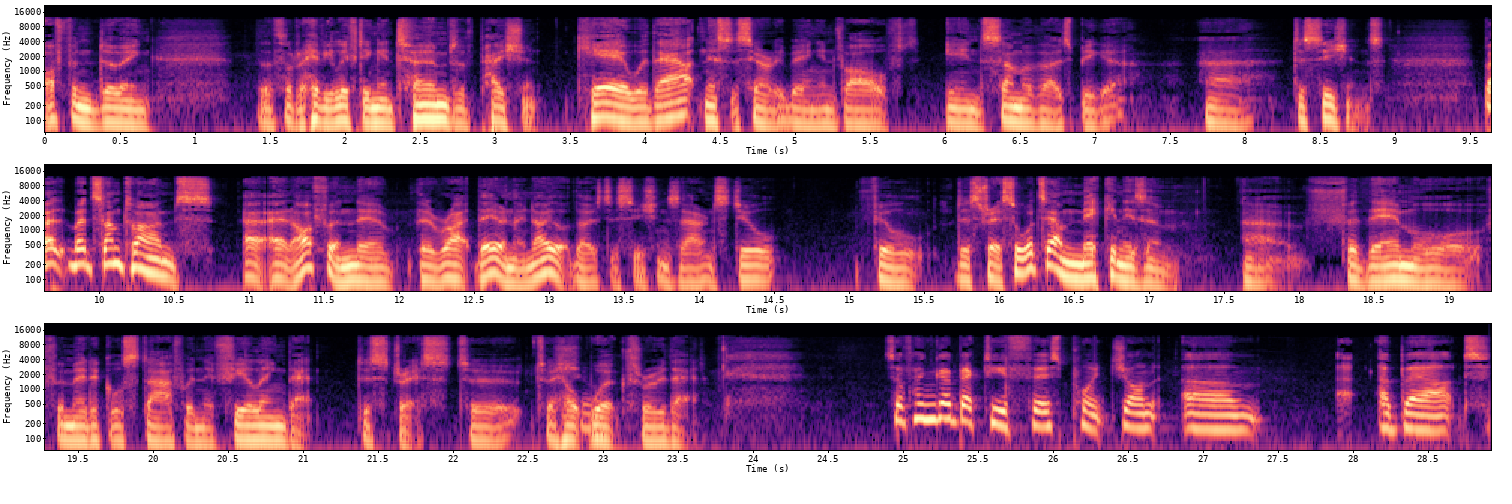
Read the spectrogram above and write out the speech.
often doing the sort of heavy lifting in terms of patient care without necessarily being involved in some of those bigger uh, decisions. But but sometimes uh, and often they're they're right there and they know what those decisions are and still feel distress. So, what's our mechanism uh, for them or for medical staff when they're feeling that distress to, to help sure. work through that? So, if I can go back to your first point, John, um, about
